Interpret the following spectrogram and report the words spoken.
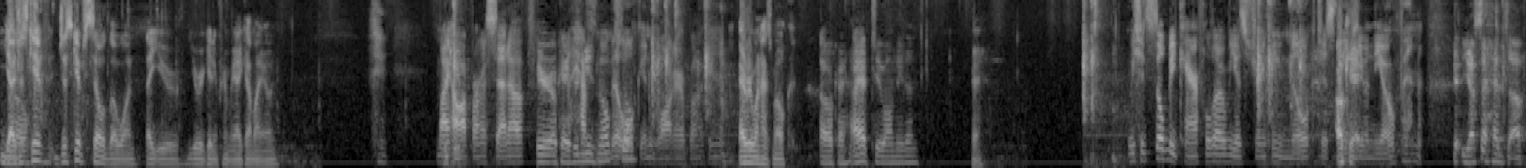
yeah, just give just give Sil the one that you you were getting from me. I got my own. My Okay. hopper is set up. Here, okay. Who needs milk, milk still? and water bucket. Everyone has milk. Oh, okay. I have two on me then. Okay. We should still be careful though, because drinking milk just leaves Okay. you in the open. Just a heads up.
